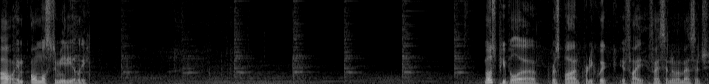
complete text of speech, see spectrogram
Oh, almost immediately. Most people uh, respond pretty quick if I if I send them a message.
